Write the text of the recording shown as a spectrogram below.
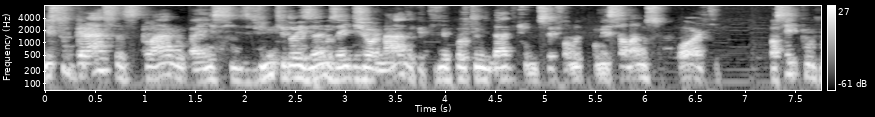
Isso graças, claro, a esses 22 anos aí de jornada que eu tive a oportunidade, como você falou, de começar lá no suporte, passei por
